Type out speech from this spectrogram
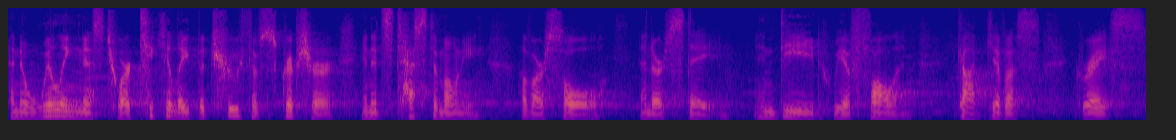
and a willingness to articulate the truth of Scripture in its testimony of our soul and our state. Indeed, we have fallen. God, give us grace.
